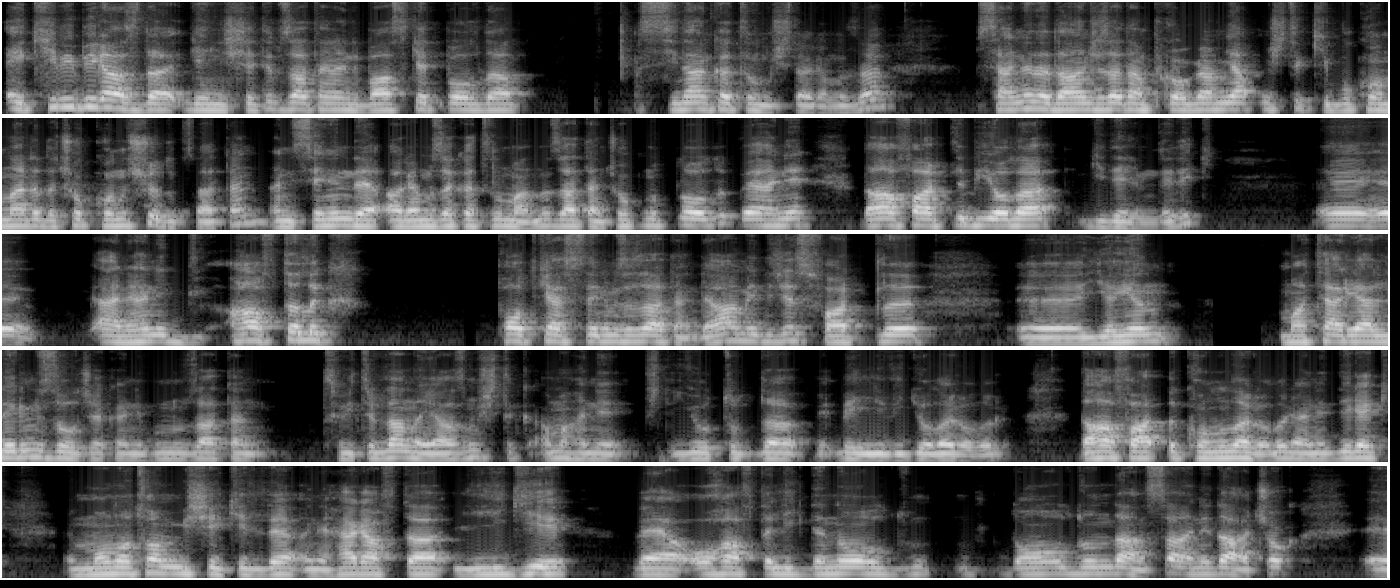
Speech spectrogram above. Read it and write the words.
ekibi biraz da genişletip zaten hani basketbolda Sinan katılmıştı aramıza. Seninle de daha önce zaten program yapmıştık ki bu konularda da çok konuşuyorduk zaten. Hani senin de aramıza katılmanla zaten çok mutlu olduk ve hani daha farklı bir yola gidelim dedik. Ee, yani hani haftalık podcastlerimize zaten devam edeceğiz. Farklı e, yayın materyallerimiz olacak. Hani bunu zaten Twitter'dan da yazmıştık ama hani işte YouTube'da belli videolar olur. Daha farklı konular olur. Yani direkt monoton bir şekilde hani her hafta ligi veya o hafta ligde ne, oldu, ne olduğundansa hani daha çok e,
